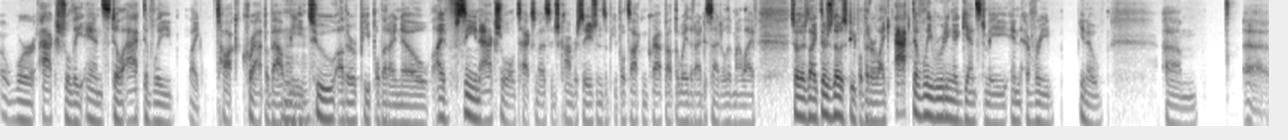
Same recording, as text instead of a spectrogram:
were actually and still actively like talk crap about me to other people that I know. I've seen actual text message conversations of people talking crap about the way that I decide to live my life. So there's like there's those people that are like actively rooting against me in every you know um, uh,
